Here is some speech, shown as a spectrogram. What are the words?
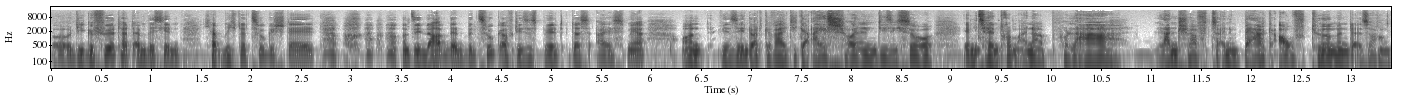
äh, die geführt hat ein bisschen. Ich habe mich dazugestellt und sie nahm dann Bezug auf dieses Bild, das Eismeer. Und wir sehen dort gewaltige Eisschollen, die sich so im Zentrum einer Polar Landschaft zu einem Berg auftürmen. Da ist auch ein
